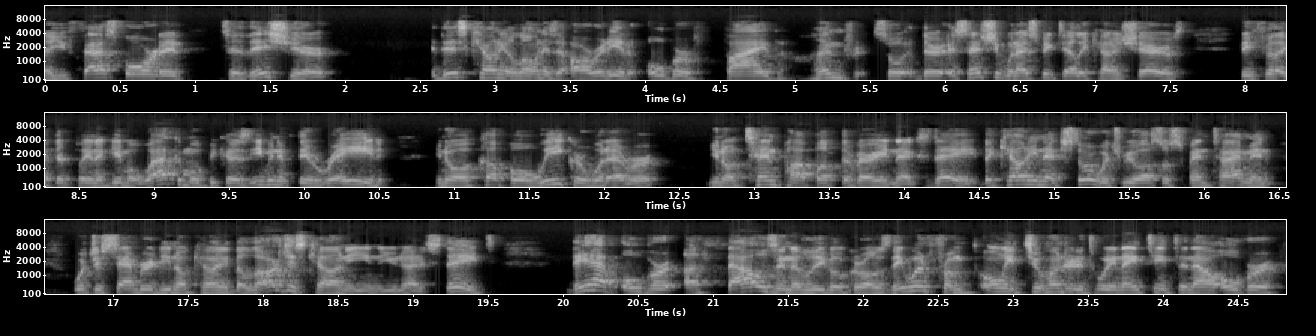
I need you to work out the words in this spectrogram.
Now, you fast forwarded to this year, this county alone is already at over 500. So, they're essentially, when I speak to LA County sheriffs, they feel like they're playing a game of whack-a-mole because even if they raid, you know, a couple a week or whatever, you know, 10 pop up the very next day. The county next door, which we also spend time in, which is San Bernardino County, the largest county in the United States, they have over a thousand illegal grows. They went from only 200 in 2019 to now over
